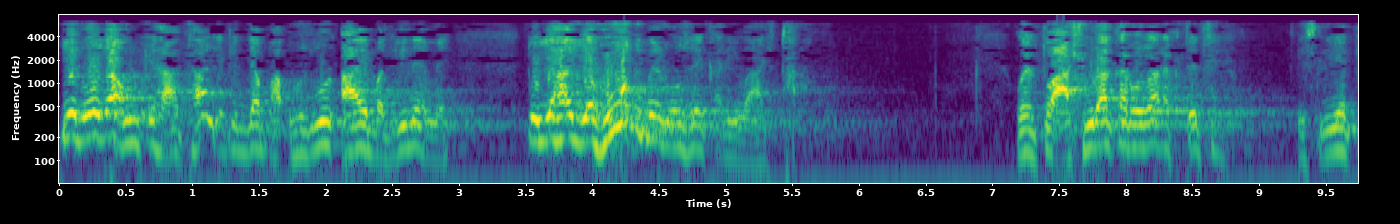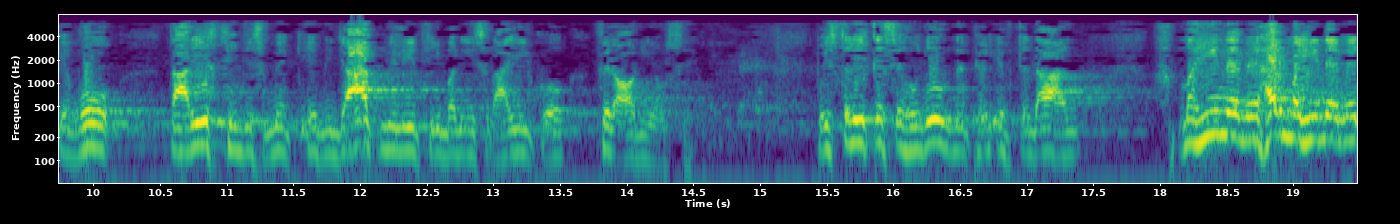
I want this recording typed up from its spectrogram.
یہ روزہ ان کے ہاتھ تھا، لیکن جب حضور آئے مدینے میں تو یہاں یہود میں روزے کا رواج تھا۔ وہ ایک تو عاشورہ کا روزہ رکھتے تھے، اس لیے کہ وہ تاریخ تھی جس میں کہ نجات ملی تھی بنی اسرائیل کو فرعونیوں سے۔ تو اس طریقے سے حضور نے پھر ابتدان مہینے میں، ہر مہینے میں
